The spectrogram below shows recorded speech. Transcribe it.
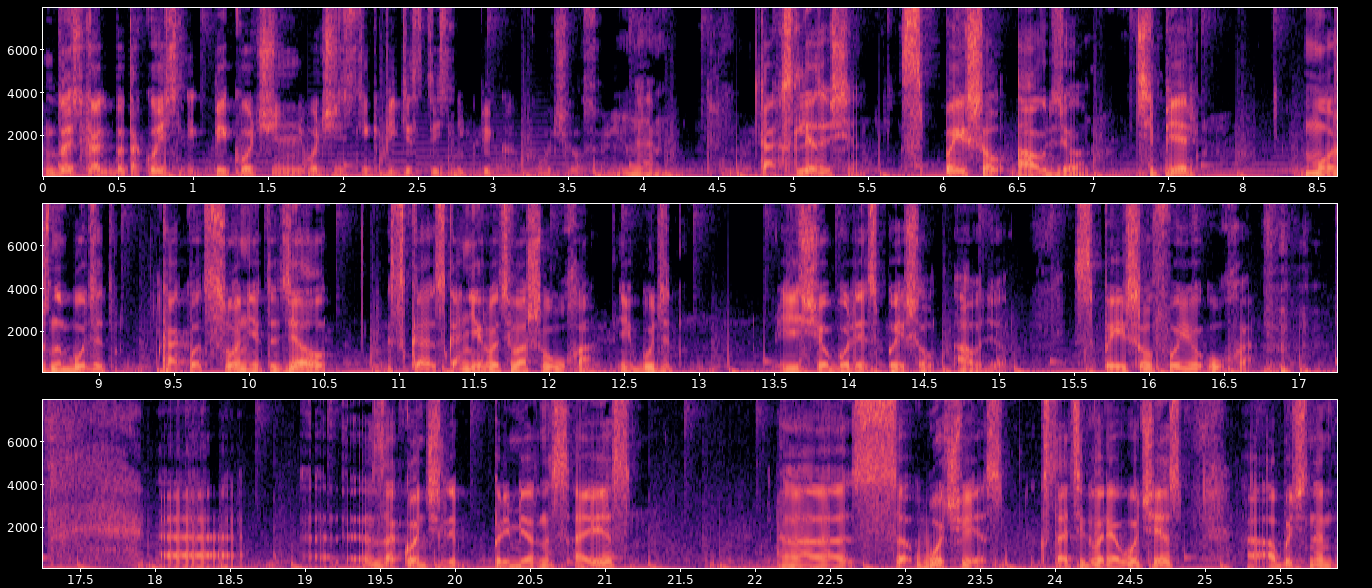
Ну, то есть, как бы такой сникпик, очень, очень сникпикистый сникпик получился у них. Да. Так, следующее. Spatial Audio. Теперь можно будет, как вот Sony это делал, ска- сканировать ваше ухо, и будет еще более Spatial Audio. Spatial for your ухо. Э, э, Закончили примерно с iOS. Э, С WatchOS. Кстати говоря, WatchOS э, обычно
